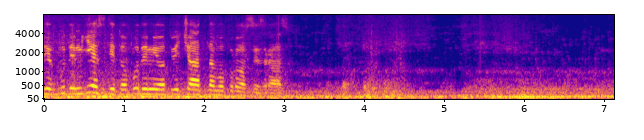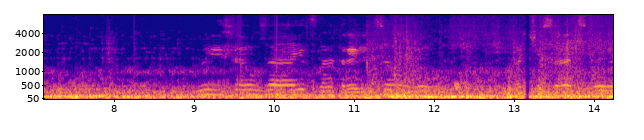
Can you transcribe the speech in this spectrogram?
як будемо їсти, то будемо і відповідати на вопроси зразу. Заяц на крыльцо, почесать свое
